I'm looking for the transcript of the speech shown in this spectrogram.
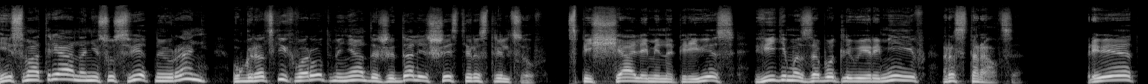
Несмотря на несусветную рань, у городских ворот меня дожидались шестеро стрельцов. С пищалями наперевес, видимо, заботливый Еремеев расстарался. «Привет,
